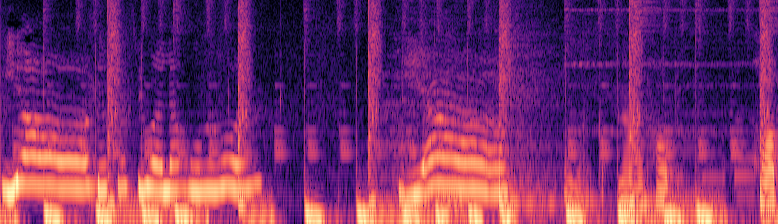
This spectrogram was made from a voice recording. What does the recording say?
Ja, dürfen jetzt überall lang, wo wir wollen. Ja. Oh mein Gott, nein, hopp. Hopp.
